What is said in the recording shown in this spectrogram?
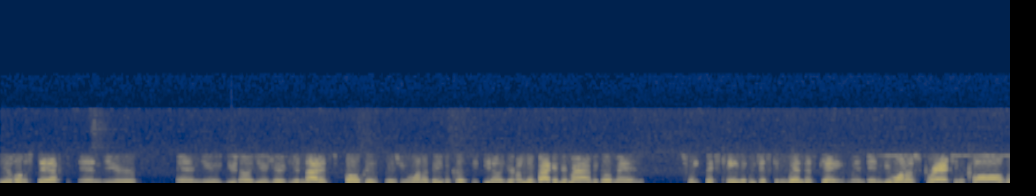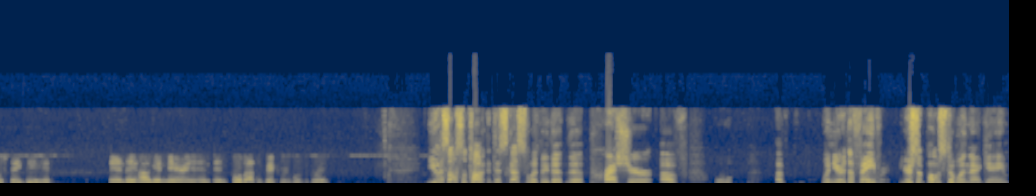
you're a little stiff, and you're and you you know you you're you're not as focused as you want to be because you know you're on your back of your mind. We go, man, Sweet 16. If we just can win this game, and and you want to scratch and claw, which they did, and they hung in there and, and pulled out the victory. It was great. U.S. also talk discussed with me the the pressure of when you're the favorite, you're supposed to win that game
